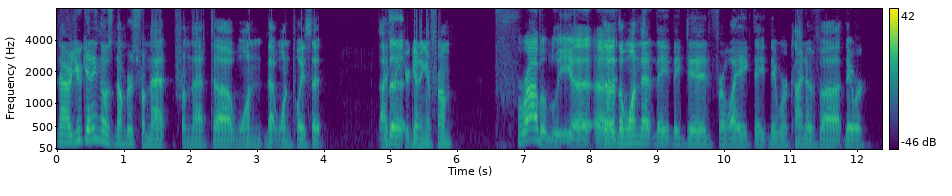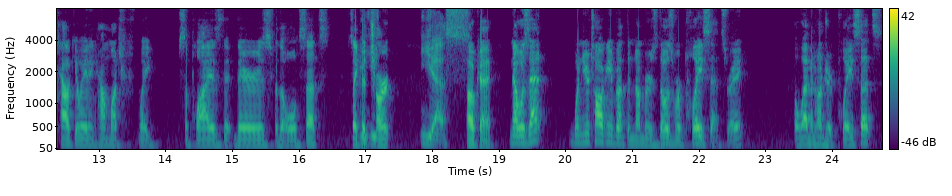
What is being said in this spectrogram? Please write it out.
Now, are you getting those numbers from that from that uh, one that one place that I The- think you're getting it from? Probably, uh, uh, the the one that they they did for like they they were kind of uh they were calculating how much like supplies that there is for the old sets. It's like a chart. yes. Okay. Now, was that when you're talking about the numbers? Those were play sets, right? Eleven hundred play sets.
